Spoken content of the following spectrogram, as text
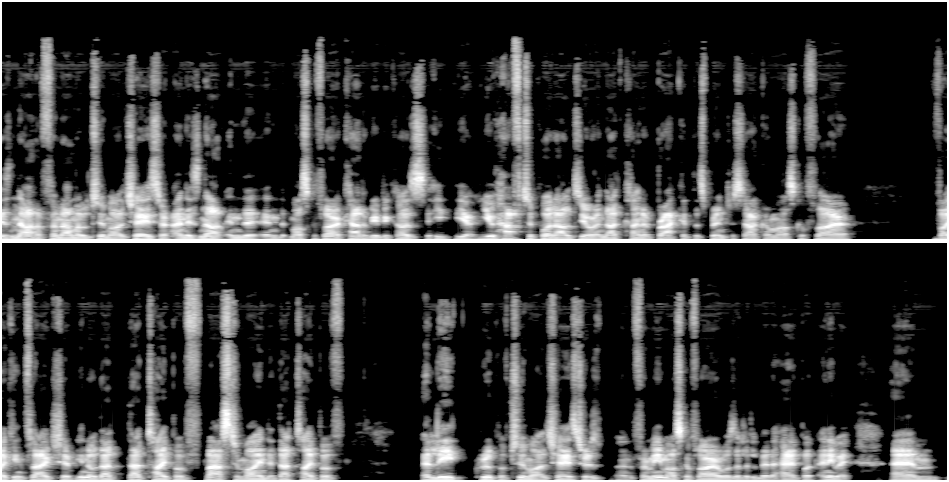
is not a phenomenal two mile chaser and is not in the in the Moscow Flyer category because he you, you have to put Altior in that kind of bracket, the Sprinter Sacre Moscow Flyer, Viking flagship, you know, that that type of Master Minded, that type of elite group of two mile chasers. And for me, Moscow Flyer was a little bit ahead. But anyway, um,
